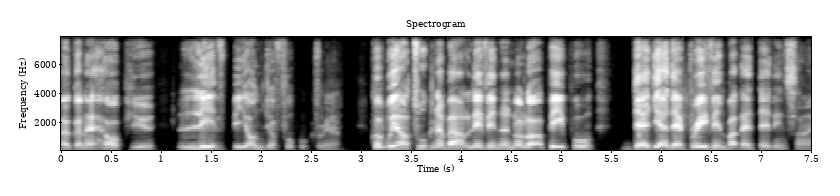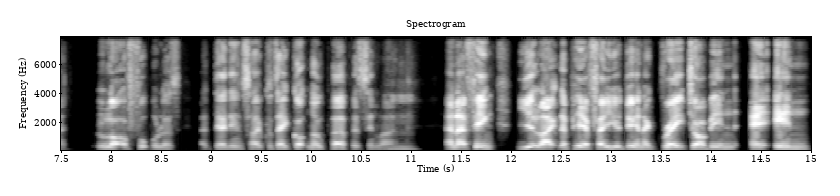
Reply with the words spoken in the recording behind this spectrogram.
are going to help you live beyond your football career. Because we are talking about living, and a lot of people, they're yeah, they're breathing, but they're dead inside. A lot of footballers are dead inside because they've got no purpose in life. Mm. And I think you like the PFA, you're doing a great job in in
